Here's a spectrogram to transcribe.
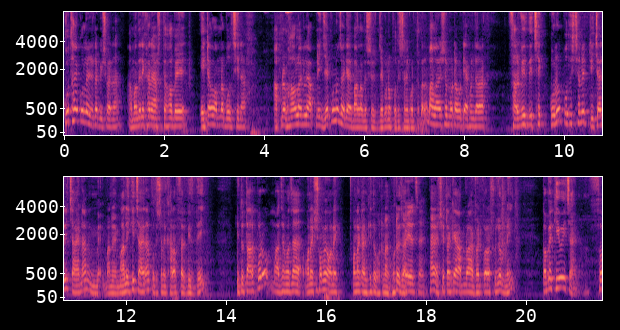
কোথায় করলেন এটা বিষয় না। আমাদের এখানে আসতে হবে এটাও আমরা বলছি না। আপনার ভালো লাগলে আপনি যে কোনো জায়গায় বাংলাদেশের যে কোনো প্রতিষ্ঠানে করতে পারেন। বাংলাদেশের মোটামুটি এখন যারা সার্ভিস দিচ্ছে কোনো প্রতিষ্ঠানের টিচারই চায় না মানে মালিকই চায় না প্রতিষ্ঠানে খারাপ সার্ভিস দেই। কিন্তু তারপরেও মাঝে মাঝে অনেক সময় অনেক অনাকাঙ্ক্ষিত ঘটনা ঘটে যায়। হ্যাঁ সেটাকে আমরা অ্যাভয়েড করার সুযোগ নেই। তবে কেউই চায় না। সো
